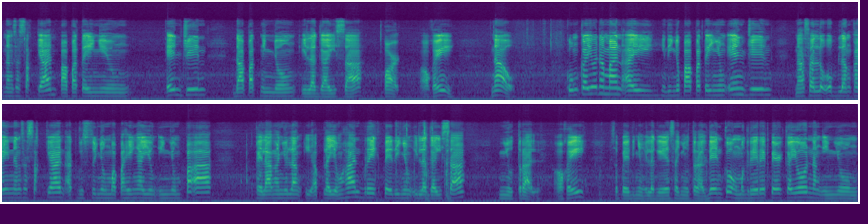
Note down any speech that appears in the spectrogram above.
ng sasakyan, papatayin nyo yung engine, dapat ninyong ilagay sa park. Okay? Now, kung kayo naman ay hindi nyo papatayin yung engine, nasa loob lang kayo ng sasakyan at gusto nyong mapahinga yung inyong paa, kailangan nyo lang i-apply yung handbrake, pwede nyong ilagay sa neutral. Okay? So, pwede nyong ilagay yan sa neutral. Then, kung magre-repair kayo ng inyong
